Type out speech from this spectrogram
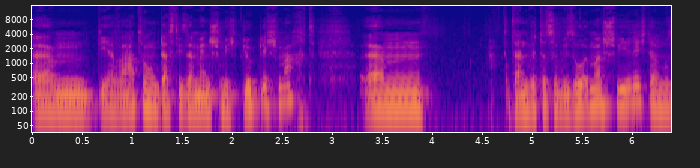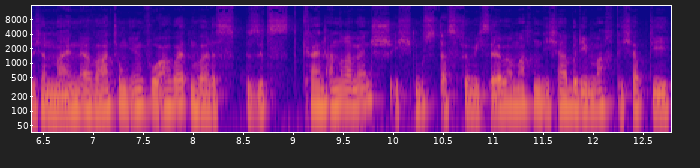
ähm, die Erwartung, dass dieser Mensch mich glücklich macht. Ähm, dann wird es sowieso immer schwierig. Dann muss ich an meinen Erwartungen irgendwo arbeiten, weil das besitzt kein anderer Mensch. Ich muss das für mich selber machen. Ich habe die Macht, ich habe die,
